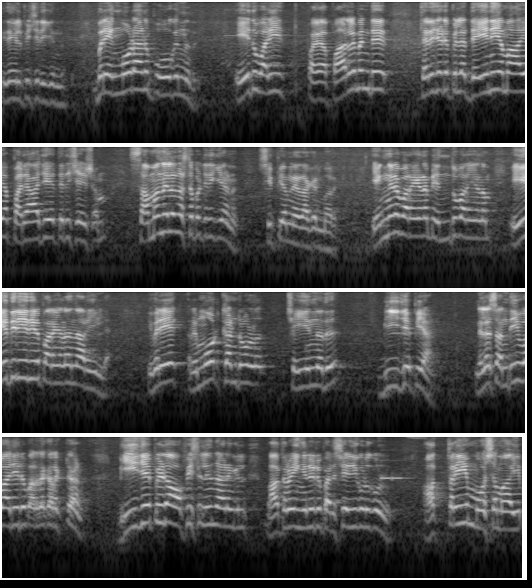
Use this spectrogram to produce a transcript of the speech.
ഇത് ഏൽപ്പിച്ചിരിക്കുന്നത്. ഇവരെങ്ങോട്ടാണ് പോകുന്നത്? ഏത് വഴി പാർലമെന്റ് തെരഞ്ഞെടുപ്പിലെ ദയനീയമായ പരാജയത്തിന് ശേഷം സമനില നഷ്ടപ്പെട്ടിരിക്കുകയാണ് സി പി എം നേതാക്കന്മാർക്ക്. എങ്ങനെ പറയണം എന്തു പറയണം ഏത് രീതിയിൽ പറയണമെന്ന് അറിയില്ല ഇവരെ റിമോട്ട് കൺട്രോൾ ചെയ്യുന്നത് ബി ജെ പി ആണ്. ഇന്നലെ സന്ദീപ് വാര്യർ പറഞ്ഞ കറക്റ്റാണ് ബി ജെ പിയുടെ ഓഫീസിൽ നിന്നാണെങ്കിൽ മാത്രമേ ഇങ്ങനെ ഒരു പരസ്യം കൊടുക്കുകയുള്ളൂ. അത്രയും മോശമായും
